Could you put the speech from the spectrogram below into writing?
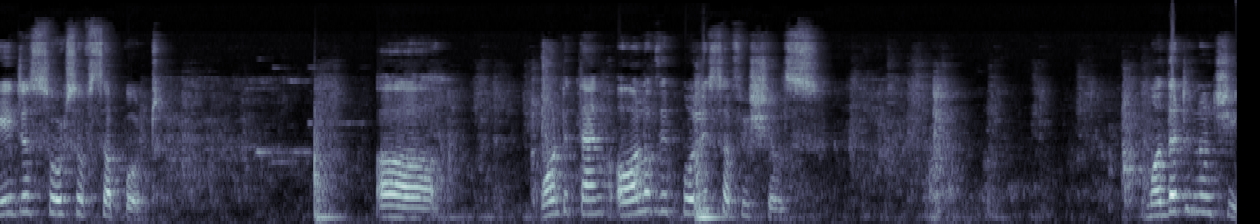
major source of support. Uh, want to thank all of the police officials. మొదటి నుంచి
